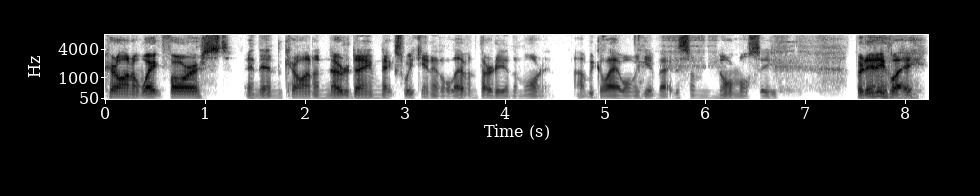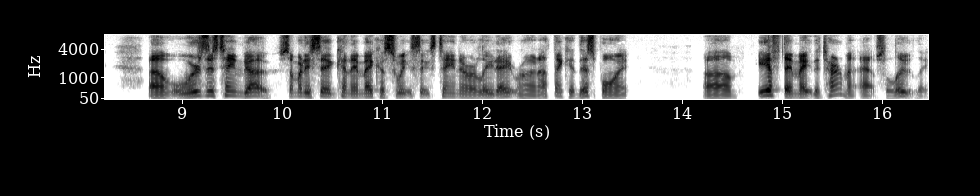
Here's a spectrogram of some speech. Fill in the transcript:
Carolina Wake Forest, and then Carolina Notre Dame next weekend at eleven thirty in the morning. I'll be glad when we get back to some normalcy. But anyway, um, where's this team go? Somebody said, can they make a Sweet Sixteen or Elite Eight run? I think at this point, um, if they make the tournament, absolutely.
